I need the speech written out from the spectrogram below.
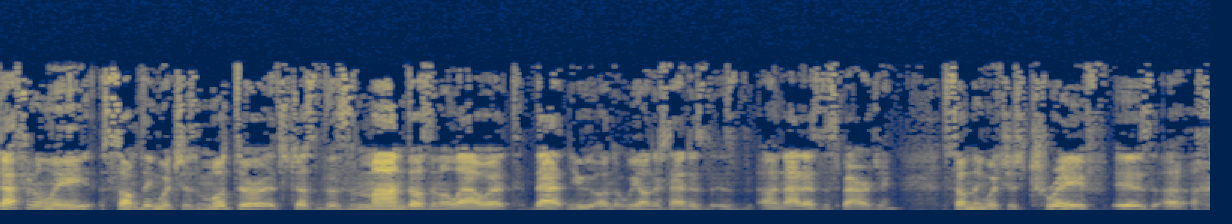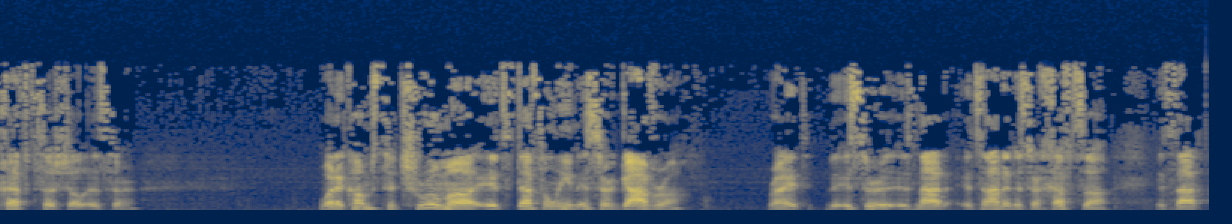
definitely something which is mutter, it's just the zman doesn't allow it. That you we understand is, is uh, not as disparaging. Something which is treif is a cheftza shel iser. When it comes to truma, it's definitely an iser gavra, right? The iser is not it's not an iser cheftza. It's not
